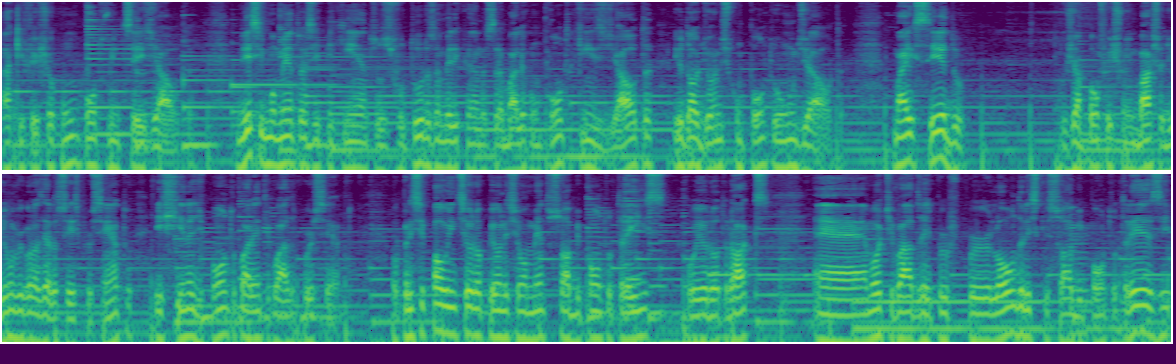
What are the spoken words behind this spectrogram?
aqui fechou com 1,26 de alta. Nesse momento, o S&P 500, os futuros americanos trabalham com 0,15 de alta e o Dow Jones com 0,1 de alta. Mais cedo, o Japão fechou em baixa de 1,06% e China de 0,44%. O principal índice europeu nesse momento sobe 0,3, o Eurotrox, é, motivados aí por, por Londres, que sobe 0,13,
